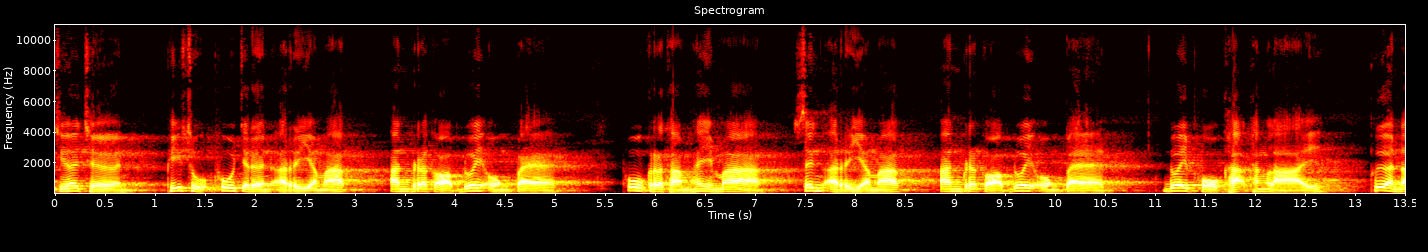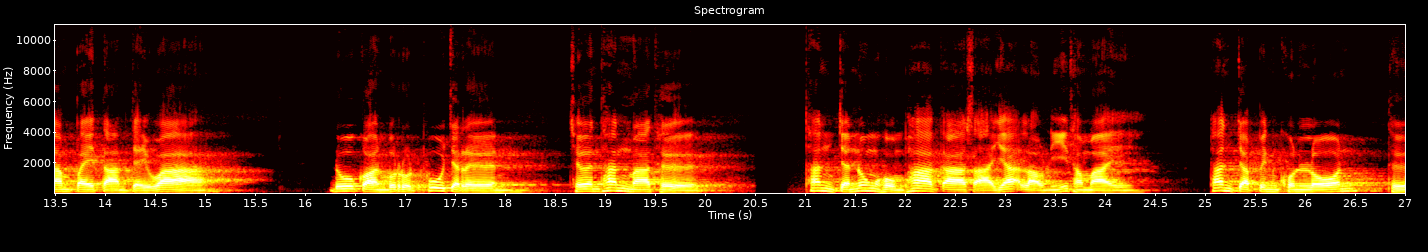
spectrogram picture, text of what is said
เชื้อเชิญ ภิกษุผู้เจริญอริยมรรคอันประกอบด้วยองค์แปดผู้กระทำให้มาก ซึ่งอริยมรรคอันประกอบด้วยองค์แปดด้วยโภคะทั้งหลาย เพื่อนำไปตามใจว่า ดูก่อนบุรุษผู้เจริญ เชิญท่านมาเถิด ท่านจะนุ่งห่มผ้ากาสายะเหล่านี้ทำไม ท่านจะเป็นคนโล้นถือ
